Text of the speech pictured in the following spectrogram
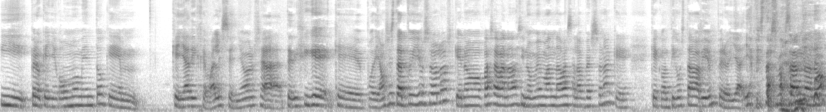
Y, pero que llegó un momento que, que ya dije, vale, señor, o sea, te dije que, que podíamos estar tú y yo solos, que no pasaba nada si no me mandabas a la persona, que, que contigo estaba bien, pero ya, ya te estás pasando, ¿no?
